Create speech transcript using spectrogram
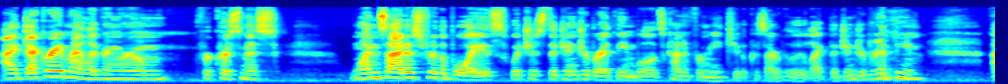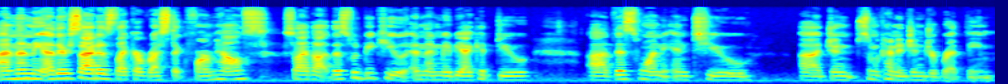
I decorate my living room for Christmas. One side is for the boys, which is the gingerbread theme. Well, it's kind of for me too because I really like the gingerbread theme. And then the other side is like a rustic farmhouse. So I thought this would be cute. And then maybe I could do uh, this one into uh, some kind of gingerbread theme.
